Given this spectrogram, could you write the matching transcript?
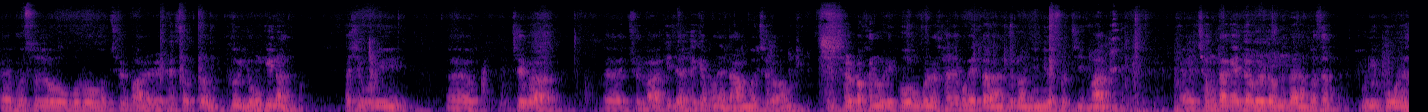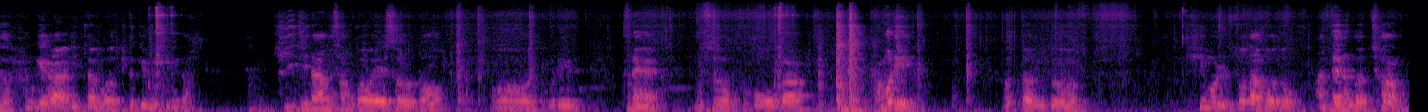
에, 무소속으로 출마를 했었던 그 용기는 사실 우리 에, 제가 에, 출마 기자 회견문에 나온 것처럼 절박한 우리 보험군을 살려보겠다는 그런 의미였었지만 에, 정당의 벽을 넘는다는 것은 우리 보험에서 한계가 있다고 느끼고 있습니다. 지난 선거에서도 어, 우리 군의 무소속 후보가 아무리 어떤 그 힘을 쏟아부어도 안 되는 것처럼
